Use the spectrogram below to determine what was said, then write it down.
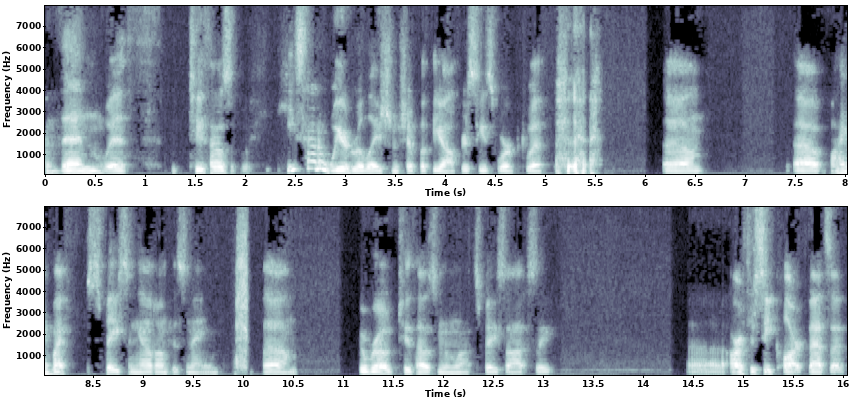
And then with 2000, he's had a weird relationship with the authors he's worked with. Um, uh, why am I spacing out on his name? Um, who wrote 2001 Space Odyssey? Uh, Arthur C. Clarke, that's it.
